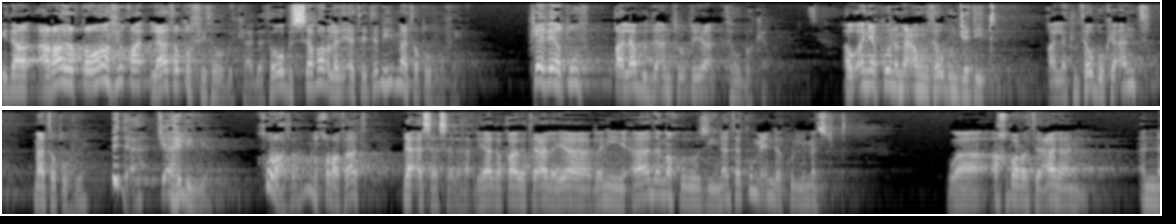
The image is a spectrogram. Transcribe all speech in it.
إذا أراد الطواف قال لا تطف في ثوبك هذا ثوب السفر الذي أتيت به ما تطوف فيه. كيف يطوف؟ قال لابد أن تلقي ثوبك أو أن يكون معه ثوب جديد. قال لكن ثوبك أنت ما تطوف به بدعة جاهلية خرافة من الخرافات. لا أساس لها. لهذا قال تعالى يا بني آدم خذوا زينتكم عند كل مسجد. وأخبر تعالى أن أن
